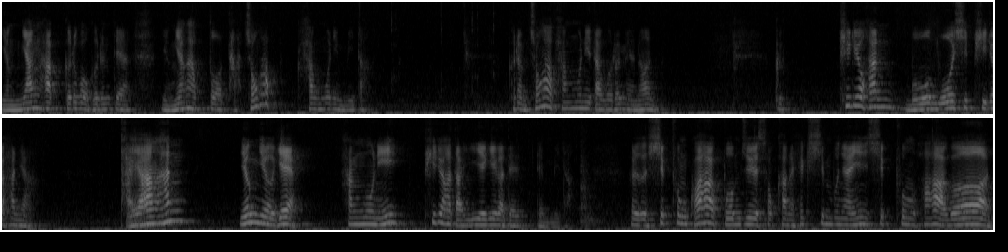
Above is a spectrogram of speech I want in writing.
영양학 그러고 그런데 영양학도 다 종합 학문입니다. 그럼 종합 학문이다 그러면은 그 필요한 뭐, 무엇이 필요하냐? 다양한 영역의 학문이 필요하다 이 얘기가 되, 됩니다. 그래서 식품과학 범주에 속하는 핵심 분야인 식품화학은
